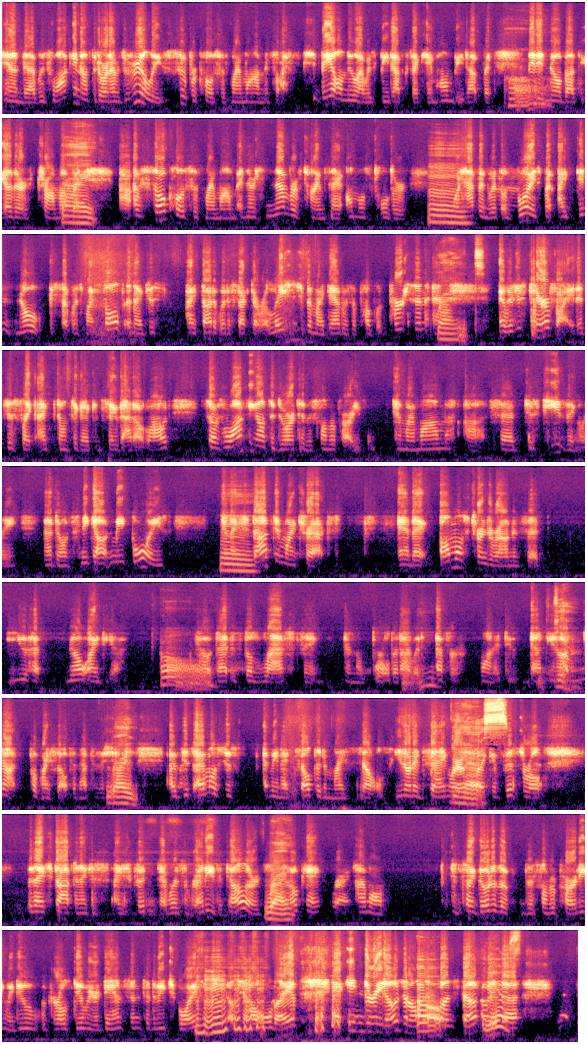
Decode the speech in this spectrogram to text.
and I uh, was walking out the door, and I was really super close with my mom. And so I, she, they all knew I was beat up because I came home beat up, but oh. they didn't know about the other trauma. Right. But uh, I was so close with my mom, and there's a number of times I almost told her mm. what happened with those boys, but I didn't know if that was my fault, and I just I thought it would affect our relationship. And my dad was a public person, and right. I was just terrified. It's just like I don't think I can say that out loud. So I was walking out the door to the slumber party and my mom uh, said, just teasingly, now don't sneak out and meet boys. And I hmm. stopped in my tracks and I almost turned around and said, You have no idea. Oh. You know, that is the last thing in the world that I would mm-hmm. ever want to do. And, you know, yeah. I would not put myself in that position. Right. I just, I almost just, I mean, I felt it in my cells. You know what I'm saying? Where yes. it was like a visceral. But I stopped and I just, I just couldn't. I wasn't ready to tell her. right. Said, okay, right. I won't. And so I go to the, the slumber party, and we do what girls do. We were dancing to the Beach Boys. Mm-hmm. Tells you how old I am. eating Doritos and all oh, that fun stuff. Yes. And, uh,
